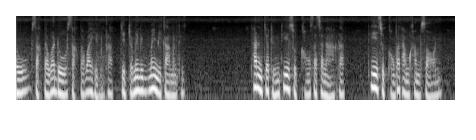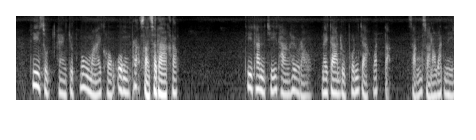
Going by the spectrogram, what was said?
รู้สักแต่ว่าดูสักแต่ว่าเห็นครับ จิตจะไม่มีไม่มีการบันทึก ท่านจะถึงที่สุดของศาสนาครับ ที่สุดของพระธรรมคำสอน ที่สุดแห่งจุดมุ่งหมายขององค์พระศาสดาครับ ที่ท่านชี้ทางให้เราในการหลุดพ้นจากวัฏฏะสังสารวัฏนี้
